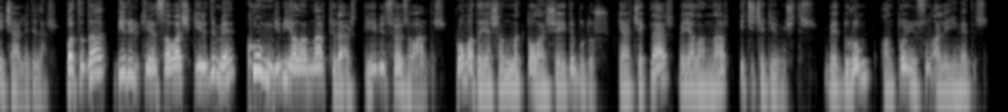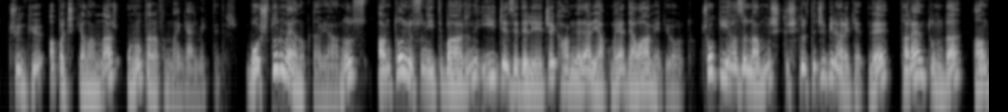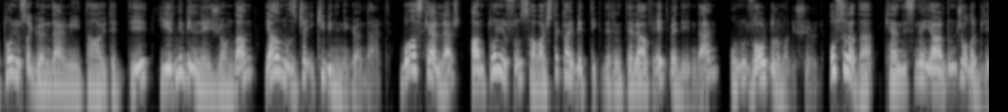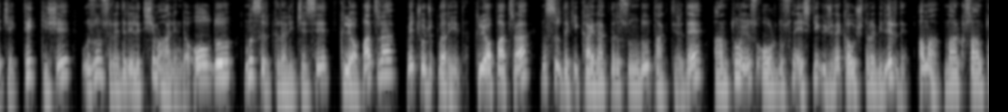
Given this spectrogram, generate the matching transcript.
içerlediler. Batı'da bir ülkeye savaş girdi mi kum gibi yalanlar türer diye bir söz vardır. Roma'da yaşanmakta olan şey de budur. Gerçekler ve yalanlar iç içe girmiştir ve durum Antonius'un aleyhinedir. Çünkü apaçık yalanlar onun tarafından gelmektedir. Boş durmayan Octavianus, Antonius'un itibarını iyice zedeleyecek hamleler yapmaya devam ediyordu. Çok iyi hazırlanmış kışkırtıcı bir hareketle Tarentum'da Antonius'a göndermeyi taahhüt ettiği 20 bin lejyondan yalnızca 2 binini gönderdi. Bu askerler Antonius'un savaşta kaybettiklerini telafi etmediğinden onu zor duruma düşürdü. O sırada kendisine yardımcı olabilecek tek kişi uzun süredir iletişim halinde olduğu Mısır kraliçesi Kleopatra ve çocuklarıydı. Kleopatra Mısır'daki kaynakları sunduğu takdirde Antonius ordusunu eski gücüne kavuşturabilirdi. Ama Marcus Antonius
